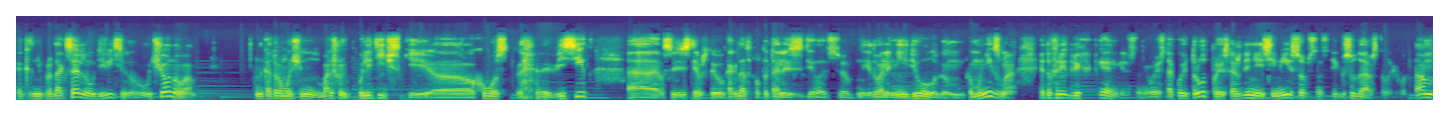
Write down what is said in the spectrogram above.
как это не парадоксально, удивительного ученого, на котором очень большой политический э, хвост висит, э, в связи с тем, что его когда-то попытались сделать э, едва ли не идеологом коммунизма, это Фридрих Энгельс. У него есть такой труд «Происхождение семьи, собственности и государства». И вот там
